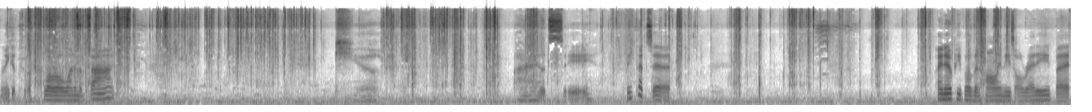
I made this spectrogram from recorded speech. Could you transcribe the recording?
Let me get to the floral one in the back. Cute. All right, let's see. I think that's it. I know people have been hauling these already, but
